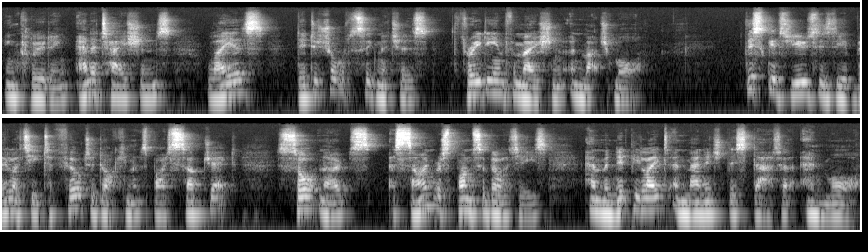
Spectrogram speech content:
including annotations, layers, digital signatures, 3D information, and much more. This gives users the ability to filter documents by subject, sort notes, assign responsibilities, and manipulate and manage this data and more.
